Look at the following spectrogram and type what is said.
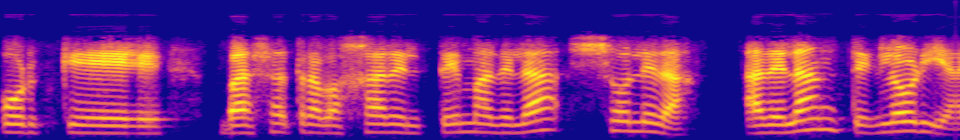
porque vas a trabajar el tema de la soledad. Adelante, Gloria.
